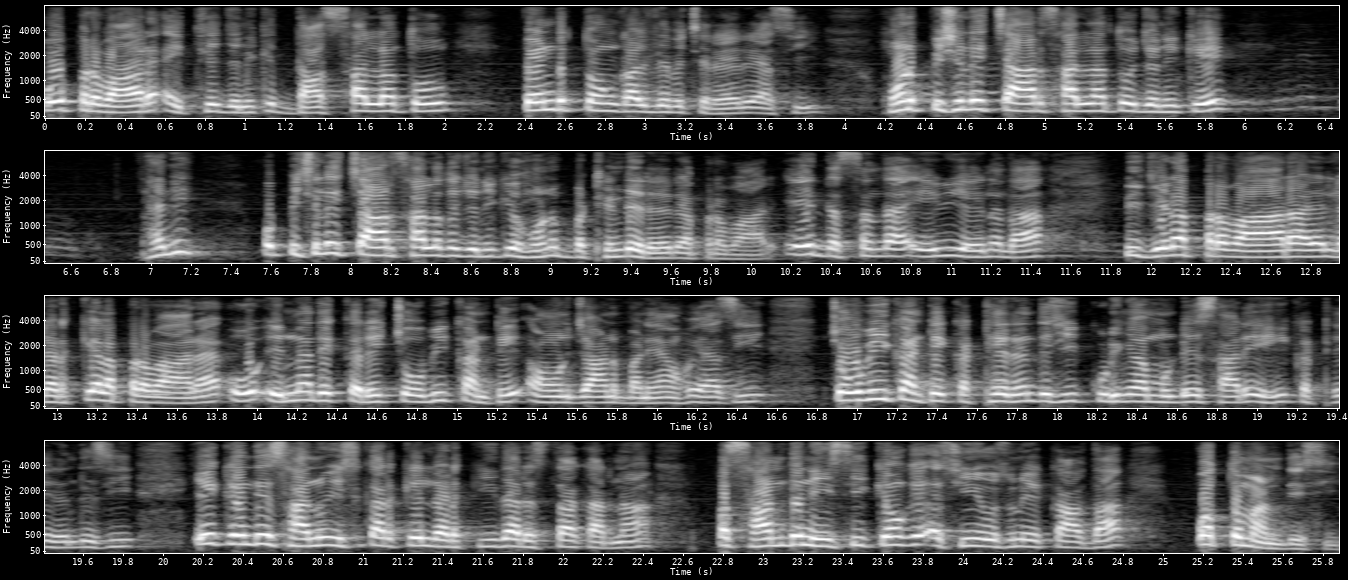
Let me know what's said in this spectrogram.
ਉਹ ਪਰਿਵਾਰ ਇੱਥੇ ਜਾਣੀ ਕਿ 10 ਸਾਲਾਂ ਤੋਂ ਪਿੰਡ ਤੋਂਗਲ ਦੇ ਵਿੱਚ ਰਹਿ ਰਿਹਾ ਸੀ। ਹੁਣ ਪਿਛਲੇ 4 ਸਾਲਾਂ ਤੋਂ ਜਾਣੀ ਕਿ ਹਾਂਜੀ, ਉਹ ਪਿਛਲੇ 4 ਸਾਲਾਂ ਤੋਂ ਜਾਣੀ ਕਿ ਹੁਣ ਬਠਿੰਡੇ ਰਹਿ ਰਿਹਾ ਪਰਿਵਾਰ। ਇਹ ਦੱਸਣ ਦਾ ਇਹ ਵੀ ਹੈ ਇਹਨਾਂ ਦਾ ਵੀ ਜਿਹੜਾ ਪਰਿਵਾਰ ਆ, ਲੜਕੇ ਵਾਲਾ ਪਰਿਵਾਰ ਹੈ ਉਹ ਇਹਨਾਂ ਦੇ ਘਰੇ 24 ਘੰਟੇ ਆਉਣ ਜਾਣ ਬਣਿਆ ਹੋਇਆ ਸੀ। 24 ਘੰਟੇ ਇਕੱਠੇ ਰਹਿੰਦੇ ਸੀ, ਕੁੜੀਆਂ ਮੁੰਡੇ ਸਾਰੇ ਹੀ ਇਕੱਠੇ ਰਹਿੰਦੇ ਸੀ। ਇਹ ਕਹਿੰਦੇ ਸਾਨੂੰ ਇਸ ਕਰਕੇ ਲੜਕੀ ਦਾ ਰਿਸ਼ਤਾ ਕਰਨਾ ਪਸੰਦ ਨਹੀਂ ਸੀ, ਕਿਉਂਕਿ ਅਸੀਂ ਉਸ ਨੂੰ ਇੱਕ ਆਪਦਾ ਪੁੱਤ ਮੰਨਦੇ ਸੀ।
